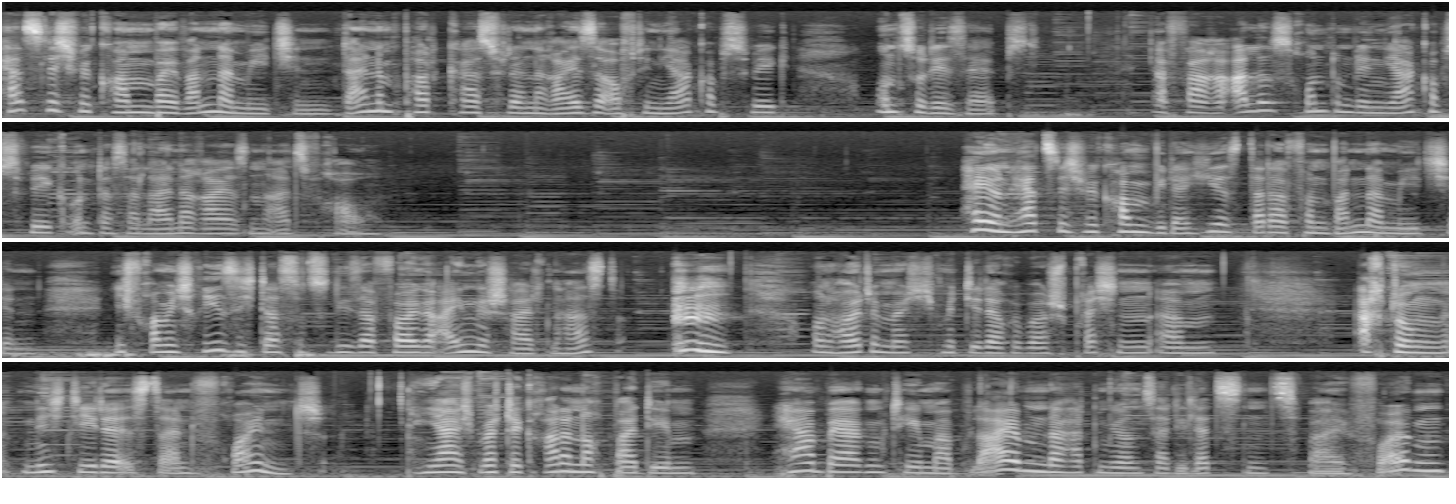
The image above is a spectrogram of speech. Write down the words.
Herzlich willkommen bei Wandermädchen, deinem Podcast für deine Reise auf den Jakobsweg und zu dir selbst. Erfahre alles rund um den Jakobsweg und das Alleinereisen als Frau. Hey und herzlich willkommen wieder. Hier ist Dada von Wandermädchen. Ich freue mich riesig, dass du zu dieser Folge eingeschaltet hast. Und heute möchte ich mit dir darüber sprechen. Ähm, Achtung, nicht jeder ist dein Freund. Ja, ich möchte gerade noch bei dem Herbergenthema bleiben. Da hatten wir uns ja die letzten zwei Folgen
